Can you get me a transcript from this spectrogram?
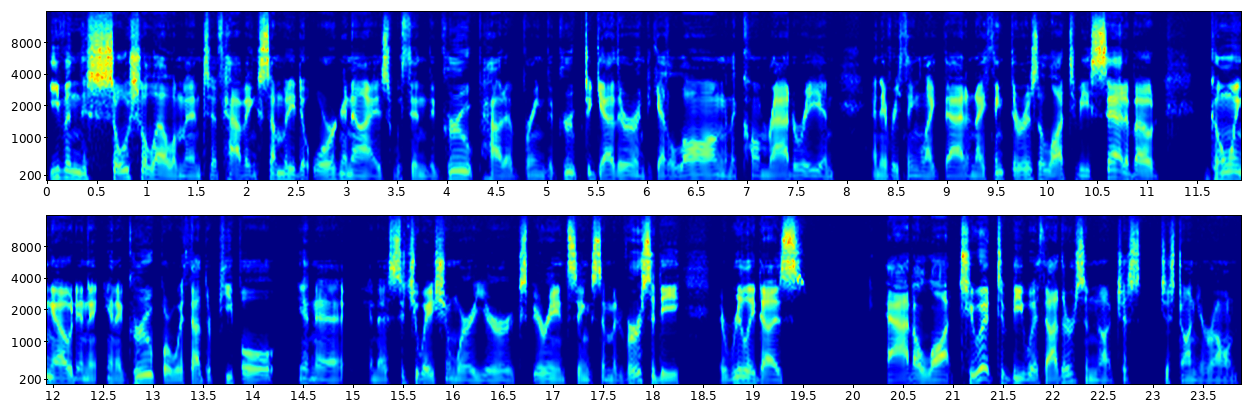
even the social element of having somebody to organize within the group, how to bring the group together and to get along and the camaraderie and and everything like that. And I think there is a lot to be said about going out in a, in a group or with other people in a in a situation where you're experiencing some adversity, it really does add a lot to it to be with others and not just just on your own.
